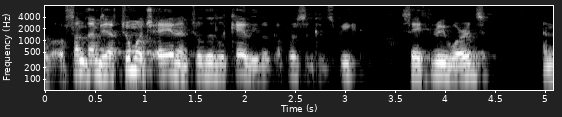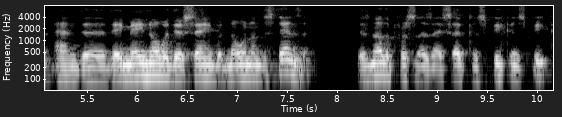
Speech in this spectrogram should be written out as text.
or sometimes you have too much air and too little keli. Look, a person can speak say three words, and and uh, they may know what they're saying, but no one understands them. There's another person, as I said, can speak and speak.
